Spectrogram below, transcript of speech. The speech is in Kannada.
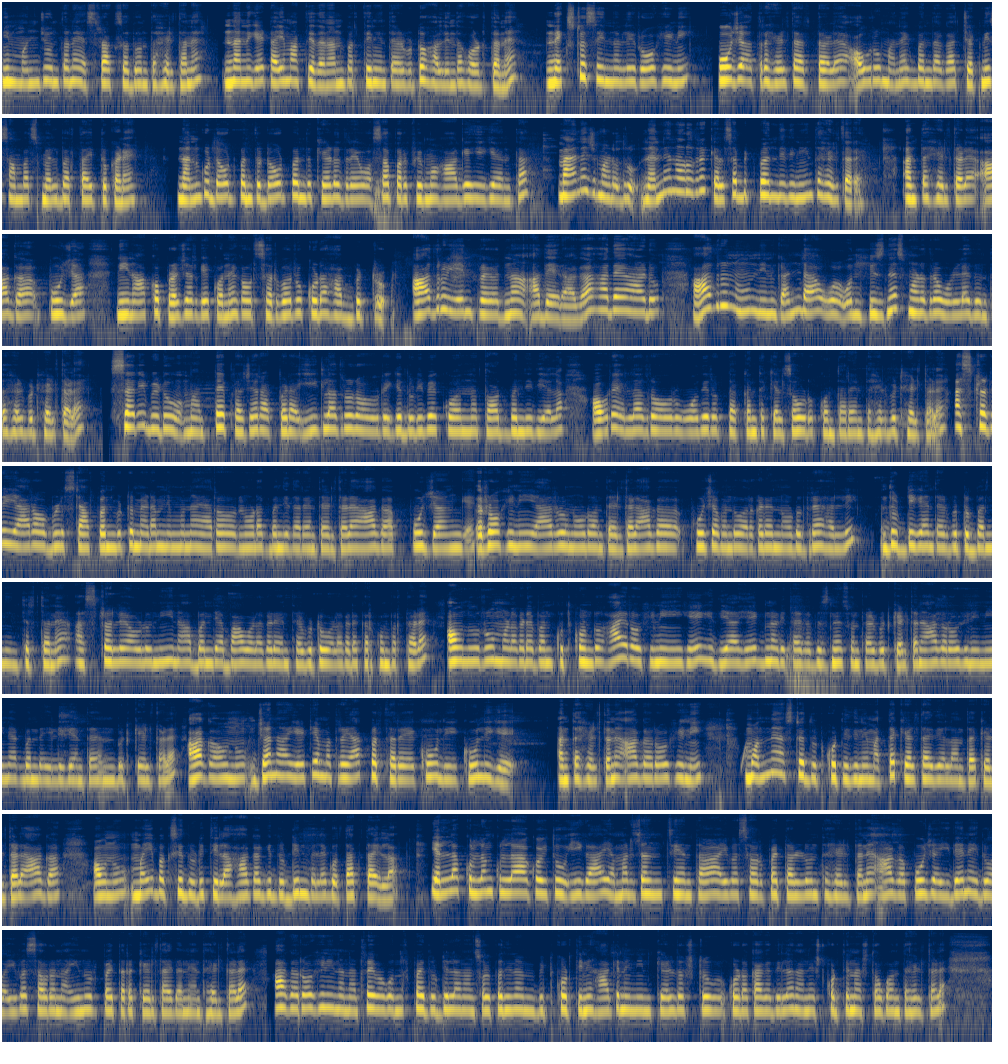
ನೀನು ಮಂಜು ಅಂತಲೇ ಹೆಸ್ರಾಕ್ಸೋದು ಅಂತ ಹೇಳ್ತಾನೆ. ನನಗೆ ಟೈಮ್ ಆಗ್ತಿದೆ, ನಾನು ಬರ್ತೀನಿ ಅಂತ ಹೇಳ್ಬಿಟ್ಟು ಅಲ್ಲಿಂದ ಹೊರಡ್ತಾನೆ. ನೆಕ್ಸ್ಟ್ ಸೀನ್ನಲ್ಲಿ ರೋಹಿಣಿ ಪೂಜಾ ಹತ್ರ ಹೇಳ್ತಾ ಇರ್ತಾಳೆ, ಅವರು ಮನೆಗೆ ಬಂದಾಗ ಚಟ್ನಿ ಸಾಂಬಾರು ಸ್ಮೆಲ್ ಬರ್ತಾ ಇತ್ತು ಕಣೆ. ನನಗೂ ಡೌಟ್ ಬಂತು ಡೌಟ್ ಬಂದು ಕೇಳಿದ್ರೆ ಹೊಸ ಪರ್ಫ್ಯೂಮು ಹಾಗೆ ಹೀಗೆ ಅಂತ ಮ್ಯಾನೇಜ್ ಮಾಡಿದ್ರು. ನೆನ್ನೆ ನೋಡಿದ್ರೆ ಕೆಲಸ ಬಿಟ್ಟು ಬಂದಿದ್ದೀನಿ ಅಂತ ಹೇಳ್ತಾರೆ. ಅಂತ ಹೇಳ್ತಾಳೆ. ಆಗ ಪೂಜಾ, ನೀನು ಹಾಕೋ ಪ್ರೆಷರ್ಗೆ ಕೊನೆಗೆ ಅವ್ರ ಸರ್ವರು ಕೂಡ ಹಾಕ್ಬಿಟ್ರು. ಆದರೂ ಏನು ಪ್ರಯೋಜನ? ಅದೇ ರಾಗ, ಅದೇ ಹಾಡು. ಆದ್ರೂ ನಿನ್ನ ಗಂಡ ಒಂದು ಬಿಸ್ನೆಸ್ ಮಾಡಿದ್ರೆ ಒಳ್ಳೇದು ಅಂತ ಹೇಳ್ಬಿಟ್ಟು ಹೇಳ್ತಾಳೆ. ಸರಿ ಬಿಡು, ಮತ್ತೆ ಪ್ರೆಷರ್ ಹಾಕ್ಬೇಡ. ಈಗಲಾದರೂ ಅವರಿಗೆ ದುಡಿಬೇಕು ಅನ್ನೋ ಥಾಟ್ ಬಂದಿದೆಯಲ್ಲ, ಅವರೇ ಎಲ್ಲಾದರೂ ಅವರು ಓದಿರೋಕ್ಕೆ ತಕ್ಕಂತೆ ಕೆಲಸ ಹುಡುಕೊಂತಾರೆ ಅಂತ ಹೇಳ್ಬಿಟ್ಟು ಹೇಳ್ತಾಳೆ. ಅಷ್ಟರಲ್ಲಿ ಯಾರೋ ಒಬ್ಳು ಸ್ಟಾಫ್ ಬಂದ್ಬಿಟ್ಟು ಮೇಡಮ್ ನಿಮ್ಮನ್ನ ಯಾರೋ ನೋಡಕ್ ಬಂದಿದ್ದಾರೆ ಅಂತ ಹೇಳ್ತಾಳೆ. ಆಗ ಪೂಜಾ ಹಂಗೆ, ರೋಹಿಣಿ, ಯಾರು ನೋಡು ಅಂತ ಹೇಳ್ತಾಳೆ. ಆಗ ಪೂಜಾ ಬಂದು ಹೊರಗಡೆ ನೋಡಿದ್ರೆ ಅಲ್ಲಿ ದುಡ್ಡಿಗೆ ಅಂತ ಹೇಳ್ಬಿಟ್ಟು ಬಂದು ನಿಂತಿರ್ತಾನೆ. ಅಷ್ಟರಲ್ಲಿ ಅವಳು, ನೀನಾ, ಬಂದ್ಯಾ, ಬಾ ಒಳಗಡೆ ಅಂತ ಹೇಳ್ಬಿಟ್ಟು ಒಳಗಡೆ ಕರ್ಕೊಂಡ್ ಬರ್ತಾಳೆ. ಅವನು ರೂಮ್ ಒಳಗಡೆ ಬಂದು ಕುತ್ಕೊಂಡು, ಹಾಯ್ ರೋಹಿಣಿ, ಹೇಗಿದ್ಯಾ? ಹೇಗ್ ನಡೀತಾ ಇದೆ ಬಿಸ್ನೆಸ್ ಅಂತ ಹೇಳ್ಬಿಟ್ಟು ಕೇಳ್ತಾನೆ. ಆಗ ರೋಹಿಣಿ, ನೀನ್ ಯಾಕೆ ಬಂದೆ ಇಲ್ಲಿಗೆ? ಅಂತ ಅಂದ್ಬಿಟ್ಟು ಕೇಳ್ತಾಳೆ. ಆಗ ಅವನು ಜನ ಎ ಟಿ ಎಂ ಹತ್ರ ಯಾಕೆ ಬರ್ತಾರೆ? ಕೂಲಿ ಕೂಲಿಗೆ. ಅಂತ ಹೇಳ್ತಾನೆ. ಆಗ ರೋಹಿಣಿ, ಮೊನ್ನೆ ಅಷ್ಟೇ ದುಡ್ಡು ಕೊಟ್ಟಿದ್ದೀನಿ, ಮತ್ತೆ ಕೇಳ್ತಾ ಇದೆಯಲ್ಲ? ಅಂತ ಕೇಳ್ತಾಳೆ. ಆಗ ಅವನು, ಮೈ ಬಗ್ಸಿ ದುಡಿತಿಲ್ಲ ಹಾಗಾಗಿ ದುಡ್ಡಿನ ಬೆಲೆ ಗೊತ್ತಾಗ್ತಾ ಇಲ್ಲ. ಎಲ್ಲ ಕುಲ್ಲಂಕುಲ್ಲ ಆಗೋಯ್ತು. ಈಗ ಎಮರ್ಜೆನ್ಸಿ ಅಂತ ಐವತ್ತು ಸಾವಿರ ರೂಪಾಯಿ ತಳ್ಳು ಅಂತ ಹೇಳ್ತಾನೆ. ಆಗ ಪೂಜಾ, ಇದೇನೇ ಇದು? ಐವತ್ತು ಸಾವಿರನ ಐನೂರು ರೂಪಾಯಿ ಥರ ಕೇಳ್ತಾ ಇದ್ದಾನೆ? ಅಂತ ಹೇಳ್ತಾಳೆ. ಆಗ ರೋಹಿಣಿ, ನನ್ನ ಹತ್ರ ಇವಾಗ ಒಂದು ರೂಪಾಯಿ ದುಡ್ಡಿಲ್ಲ. ನಾನು ಸ್ವಲ್ಪ ದಿನ ಬಿಟ್ಕೊಡ್ತೀನಿ. ಹಾಗೆಯೇ ನೀನು ಕೇಳಿದಷ್ಟು ಕೊಡೋಕ್ಕಾಗೋದಿಲ್ಲ. ನಾನು ಎಷ್ಟು ಕೊಡ್ತೀನಿ ಅಷ್ಟು ತಗೋ ಅಂತ ಹೇಳ್ತಾಳೆ.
